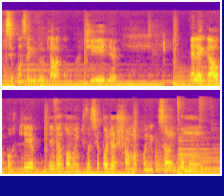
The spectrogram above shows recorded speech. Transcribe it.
você consegue ver o que ela compartilha é legal porque eventualmente você pode achar uma conexão em comum.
